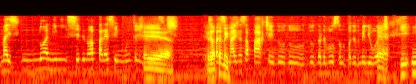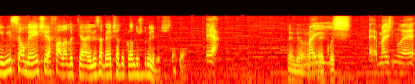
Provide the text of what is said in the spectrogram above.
mas no anime em si ele não aparecem muitas é, vezes. Eles aparecem mais nessa parte aí do, do, do, da devolução do poder do Meliodas. É. E inicialmente é falado que a Elizabeth é do clã dos druidas. É. Entendeu? Mas. É coisa... É, mas não é.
